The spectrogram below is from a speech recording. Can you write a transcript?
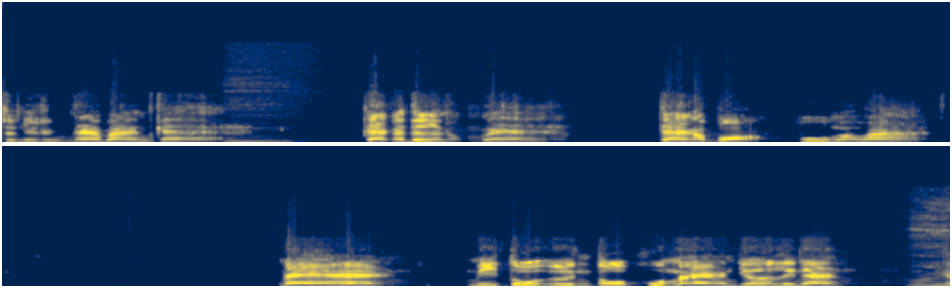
จนถึงหน้าบ้านแกอืมแกก็เดินออกมา แกก็บอกผู้มาว่า แหม มีตัวอื่นตัวผู้มาเยอะเลยนะเฮ้ยแก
